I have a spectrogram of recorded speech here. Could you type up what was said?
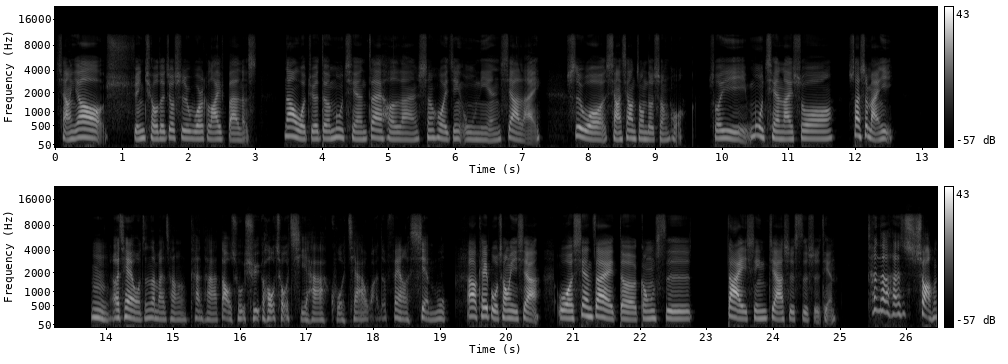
想要寻求的就是 work-life balance。那我觉得目前在荷兰生活已经五年下来，是我想象中的生活，所以目前来说算是满意。嗯，而且我真的蛮常看他到处去 欧洲其他国家玩的，非常羡慕。啊，可以补充一下，我现在的公司带薪假是四十天，真的很爽。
